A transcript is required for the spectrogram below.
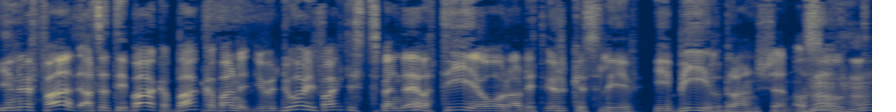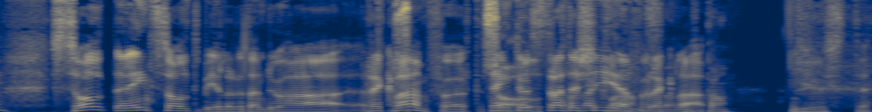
ja men fan, alltså tillbaka, backa bandet. Du har ju faktiskt spenderat tio år av ditt yrkesliv i bilbranschen och sålt, Mhm. sålt eller inte sålt bilar utan du har reklamfört, tänkt ut strategier för reklamfört reklam. och- Just det.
